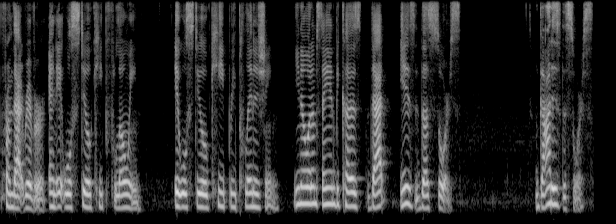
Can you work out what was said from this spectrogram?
from that river, and it will still keep flowing. It will still keep replenishing. You know what I'm saying? Because that is the source. God is the source.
